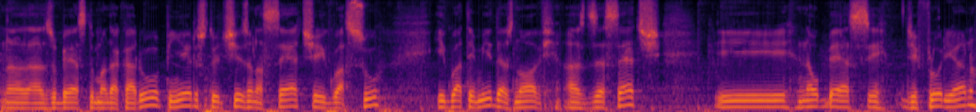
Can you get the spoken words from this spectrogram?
nas UBS do Mandacaru, Pinheiros, Tuiuti, Zona 7, Iguaçu, Iguatemi, das 9 às 17 e na UBS de Floriano,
